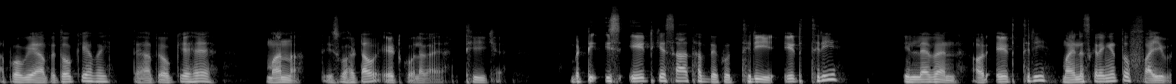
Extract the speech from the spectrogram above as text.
आपको यहाँ पे तो ओके है भाई तो यहाँ पे ओके है माना तो इसको हटाओ, एट को लगाया, ठीक है। बट इस एट के साथ अब देखो, थ्री, एट थ्री, इलेवन और एट थ्री माइनस करेंगे तो फाइव।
